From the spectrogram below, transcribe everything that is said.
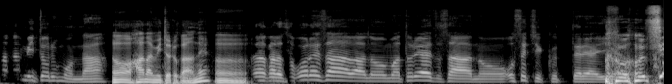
花見とるもんな。うん。うん、花見とるからね。うん。だからそこでさ、あの、まあ、とりあえずさ、あの、おせち食ってりゃいい。おせ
